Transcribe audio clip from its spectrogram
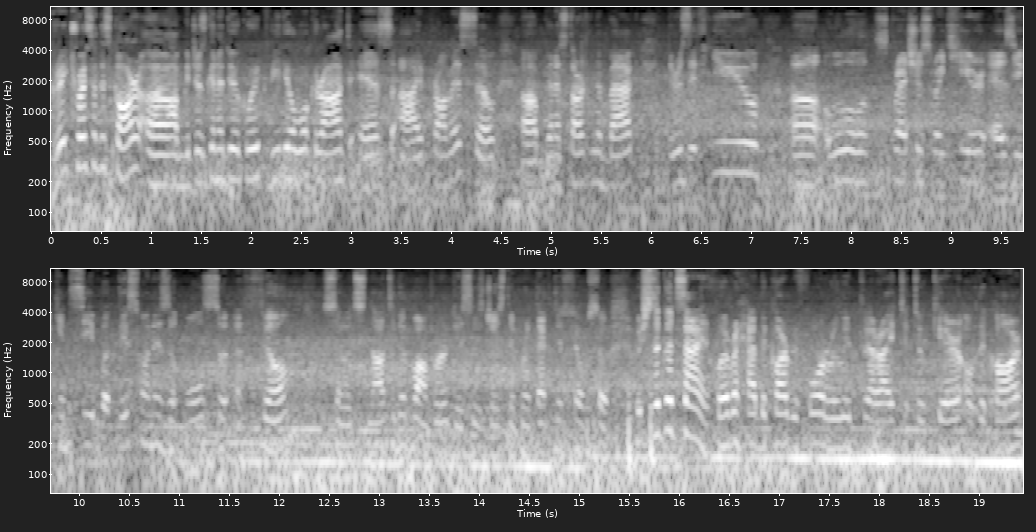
great choice on this car. Uh, I'm just gonna do a quick video walk around as I promised. So uh, I'm gonna start in the back. There's a few uh, little scratches right here as you can see, but this one is also a film. So it's not to the bumper. This is just a protective film. So which is a good sign. Whoever had the car before really tried to took care of the car.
